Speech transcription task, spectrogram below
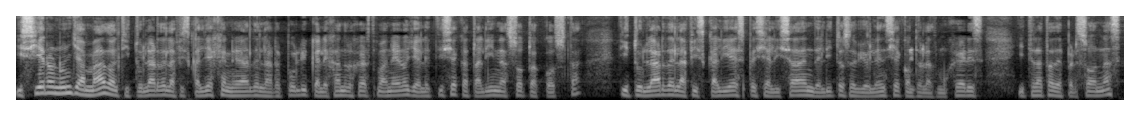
hicieron un llamado al titular de la Fiscalía General de la República, Alejandro Gertz Manero, y a Leticia Catalina Soto Acosta, titular de la Fiscalía Especializada en Delitos de Violencia contra las Mujeres y Trata de Personas,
